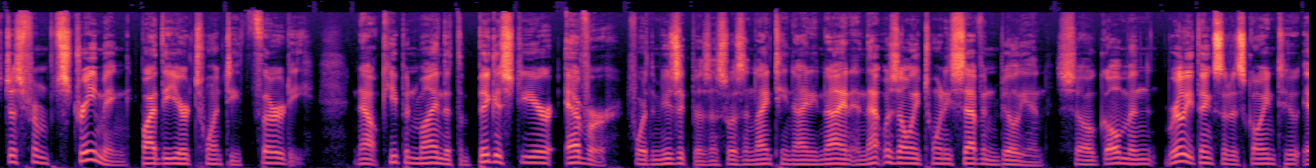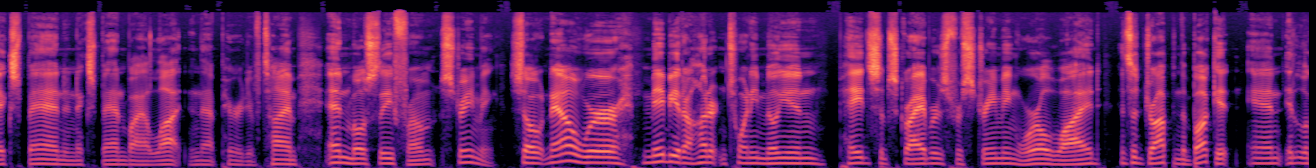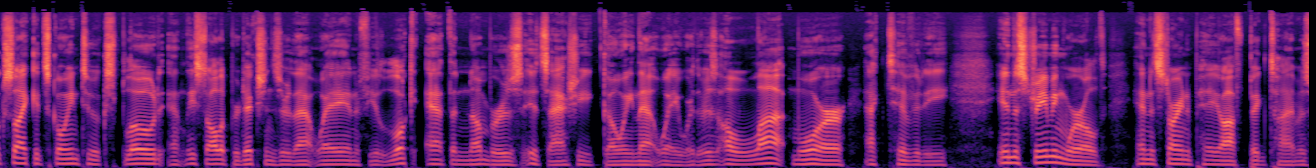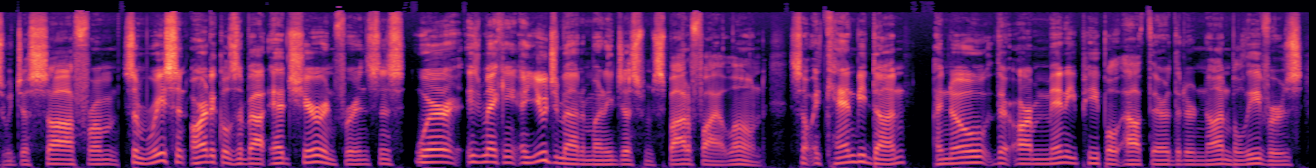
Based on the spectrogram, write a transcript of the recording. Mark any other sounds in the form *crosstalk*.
just from streaming by the year 2030. Now, keep in mind that the biggest year ever for the music business was in 1999 and that was only 27 billion. So Goldman really thinks that it's going to expand and expand by a lot in that period of time and mostly from streaming. So now we're maybe at 120 million paid subscribers for streaming worldwide. It's a drop in the bucket, and it looks like it's going to explode. At least all the predictions are that way. And if you look at the numbers, it's actually going that way, where there's a lot more activity in the streaming world, and it's starting to pay off big time, as we just saw from some recent articles about Ed Sheeran, for instance, where he's making a huge amount of money just from Spotify alone. So it can be done. I know there are many people out there that are non believers.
